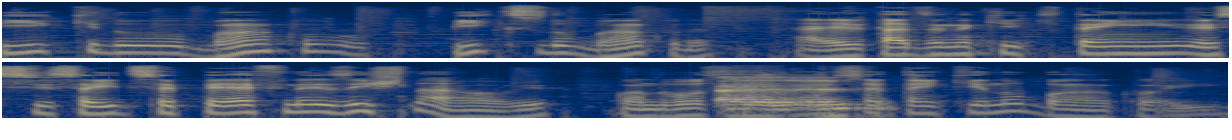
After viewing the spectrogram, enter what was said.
PIC do banco, Pix do banco, né? Aí ele tá dizendo aqui que tem esse isso aí de CPF não existe não, viu? Quando você, É, você tem que ir no banco. Aí,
